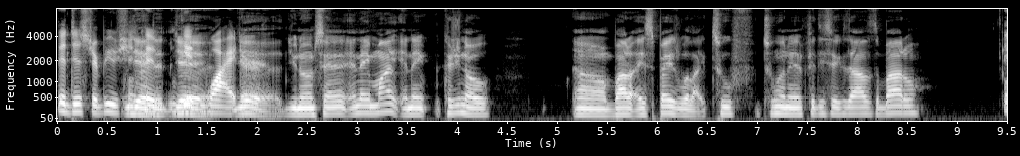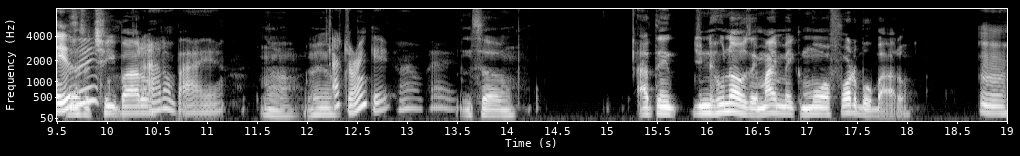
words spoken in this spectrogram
the distribution yeah, could the- get wider. Yeah, you know what I'm saying, and they might, and they because you know, um, bottle a space with like two two hundred and fifty six dollars a bottle. Is That's it? a cheap bottle. I don't buy it. Oh, yeah. I drink it. I don't buy it. And so, I think you know who knows they might make a more affordable bottle. Mm.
